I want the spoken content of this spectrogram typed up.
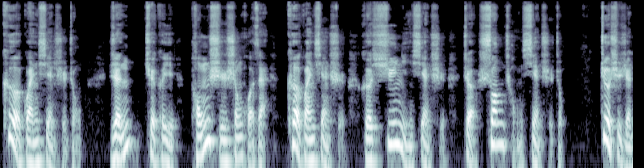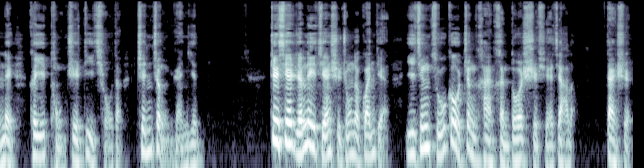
客观现实中，人却可以同时生活在。客观现实和虚拟现实这双重现实中，这是人类可以统治地球的真正原因。这些人类简史中的观点已经足够震撼很多史学家了。但是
